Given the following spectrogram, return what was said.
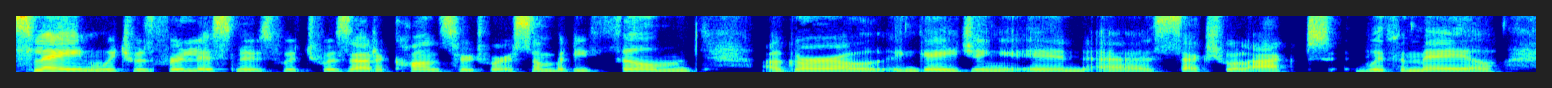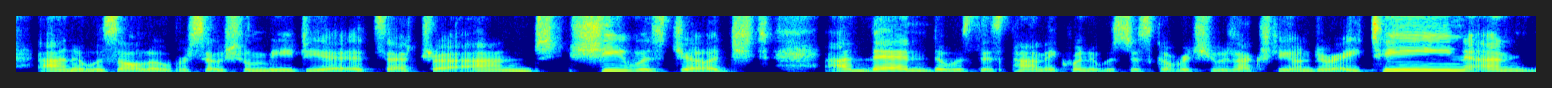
Slane, which was for listeners, which was at a concert where somebody filmed a girl engaging in a sexual act with a male, and it was all over social media, etc. And she was judged. And then there was this panic when it was discovered she was actually under 18, and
